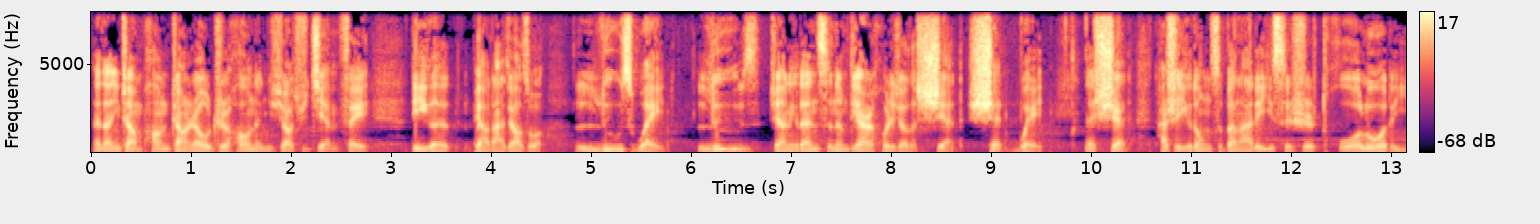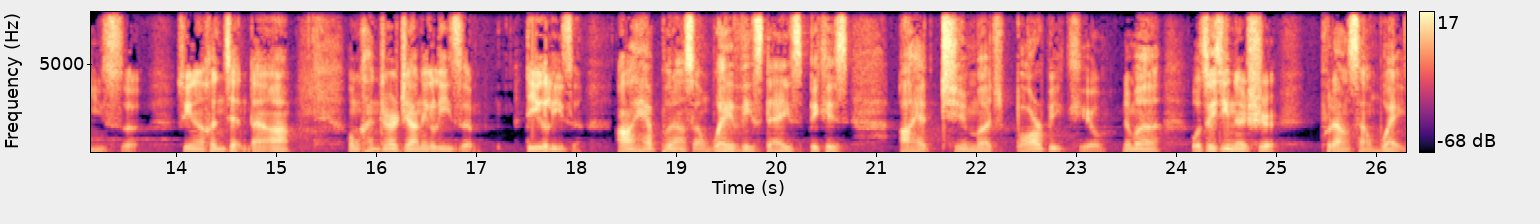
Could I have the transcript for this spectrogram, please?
那当你长胖长肉之后呢，你需要去减肥。第一个表达叫做 lose weight，lose 这样的一个单词。那么第二个或者叫做 shed，shed weight。那 shed 它是一个动词，本来的意思是脱落的意思。所以呢，很简单啊。我们看这儿这样的一个例子。第一个例子，I have put on some weight these days because I had too much barbecue。那么我最近呢是 put on some weight，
